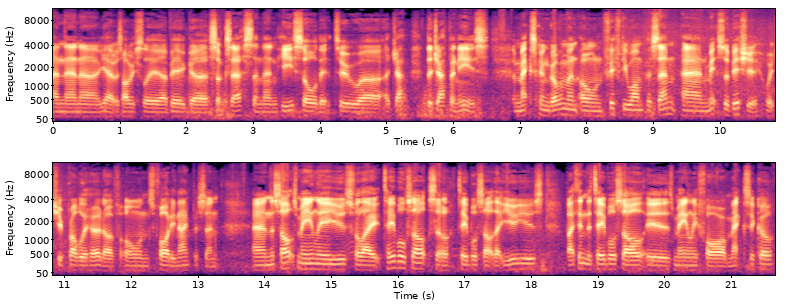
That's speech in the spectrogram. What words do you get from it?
And then, uh, yeah, it was obviously a big uh, success. And then he sold it to uh, a Jap- the Japanese. The Mexican government owned 51%, and Mitsubishi, which you've probably heard of, owns 49%. And the salt's mainly used for like table salt, so table salt that you use. But I think the table salt is mainly for Mexico.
